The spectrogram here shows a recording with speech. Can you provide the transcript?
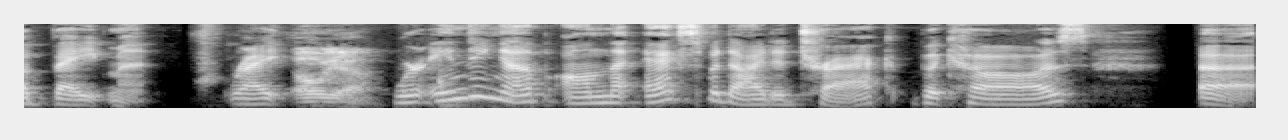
abatement right? Oh, yeah. We're ending up on the expedited track because uh,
